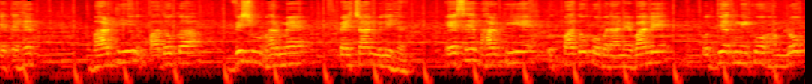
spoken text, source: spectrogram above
के तहत भारतीय उत्पादों का विश्व भर में पहचान मिली है। ऐसे भारतीय उत्पादों को बनाने वाले उद्यमी को हम लोग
